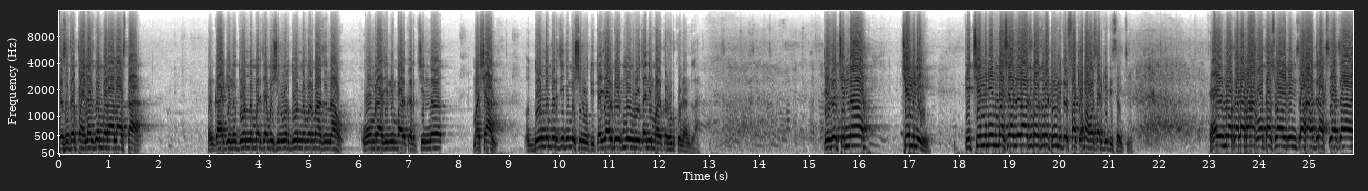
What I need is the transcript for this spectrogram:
तसं तर पहिलाच नंबर आला असता. पण काय केलं? दोन नंबरच्या मशीनवर दोन नंबर माझं नाव. ओमराजे निंबाळकर चिन्ह मशाल. दोन नंबरची बी मशीन होती. त्याच्यावर बी एक मंगरूचा निंबाळकर हुडकून आणला. त्याचं चिन्ह चिमणी. ती चिमणी मशाल जर आजूबाजूला ठेवली तर साख्या भावासारखी दिसायची. हे लोकाला राग होता सोयाबीनचा द्राक्षाचा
